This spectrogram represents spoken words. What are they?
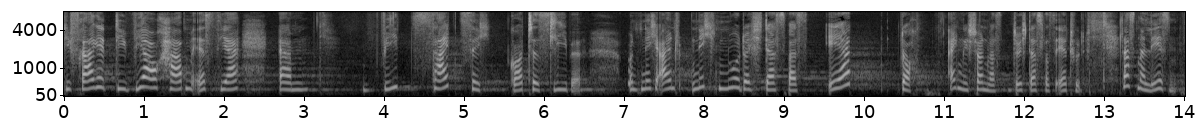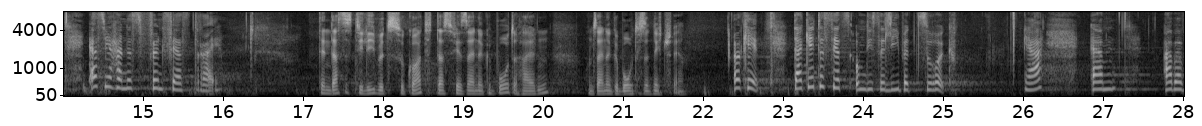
Die Frage, die wir auch haben, ist ja, ähm, wie zeigt sich Gottes Liebe? Und nicht, ein, nicht nur durch das, was er, doch, eigentlich schon was, durch das, was er tut. Lass mal lesen. 1. Johannes 5, Vers 3. Denn das ist die Liebe zu Gott, dass wir seine Gebote halten und seine Gebote sind nicht schwer. Okay, da geht es jetzt um diese Liebe zurück. Ja, ähm, aber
